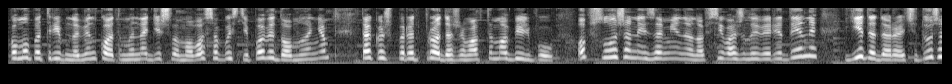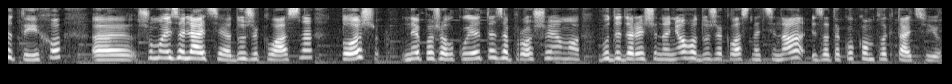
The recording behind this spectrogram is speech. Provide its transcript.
Кому потрібно він-код, ми надішлемо в особисті повідомлення. Також перед продажем автомобіль був обслужений, замінено всі важливі рідини. Їде, до речі, дуже тихо. Е, Шумоізоляція дуже класна. Тож не пожалкуєте, запрошуємо. Буде, до речі, на нього дуже класна ціна за таку комплектацію.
